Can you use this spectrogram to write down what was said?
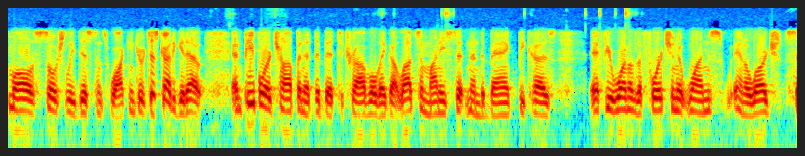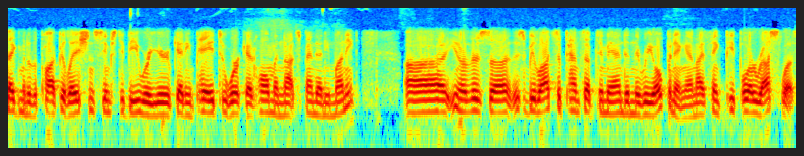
small, socially distanced walking tour. Just got to get out. And people are chomping at the bit to travel. They got lots of money sitting in the bank because if you're one of the fortunate ones, and a large segment of the population seems to be where you're getting paid to work at home and not spend any money. Uh, you know, there's uh, there's to be lots of pent up demand in the reopening, and I think people are restless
